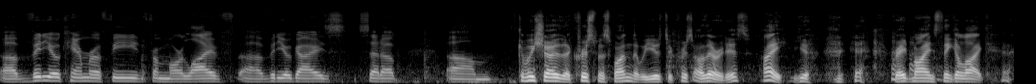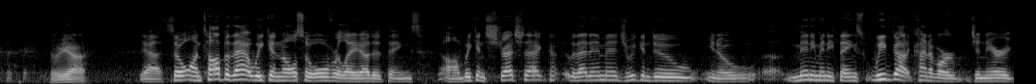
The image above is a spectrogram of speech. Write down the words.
uh, video camera feed from our live uh, video guys setup. Um, Can we show the Christmas one that we used at Christmas? Oh, there it is. Hey, you, great minds think alike. there we are. yeah. So on top of that, we can also overlay other things. Um, we can stretch that that image. We can do you know uh, many many things. We've got kind of our generic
